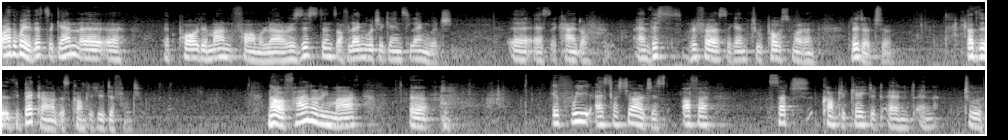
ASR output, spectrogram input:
by the way, that's again a, a, a, Paul de Man formula, resistance of language against language, uh, as a kind of, and this refers again to postmodern literature. But the, the background is completely different. Now, a final remark uh, if we as sociologists offer such complicated and, and to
